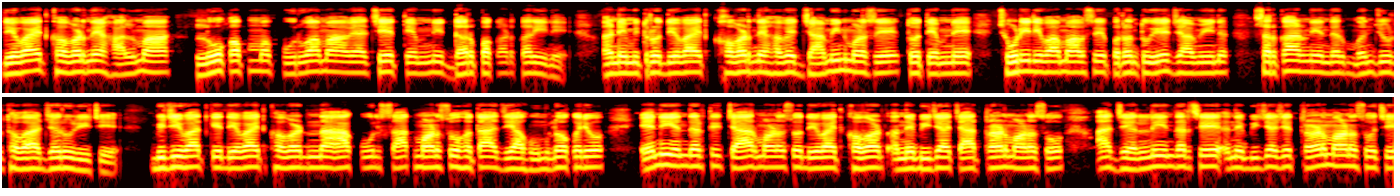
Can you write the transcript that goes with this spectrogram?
દેવાયત ખવડને હાલમાં લોકઅપમાં પૂરવામાં આવ્યા છે તેમની ધરપકડ કરીને. અને મિત્રો દેવાયત ખવડને હવે જામીન મળશે તો તેમને છોડી દેવામાં આવશે, પરંતુ એ જામીન સરકારની અંદર મંજૂર થવા જરૂરી છે. બીજી વાત કે દેવાયત ખવડના આ કુલ સાત માણસો હતા જે આ હુમલો કર્યો. એની અંદરથી ચાર માણસો દેવાયત ખવડ અને બીજા ચાર ત્રણ માણસો આ જેલની અંદર છે અને બીજા જે ત્રણ માણસો છે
